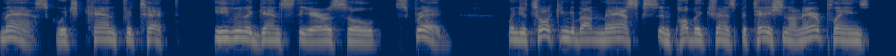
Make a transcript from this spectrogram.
mask, which can protect even against the aerosol spread. When you're talking about masks in public transportation on airplanes,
